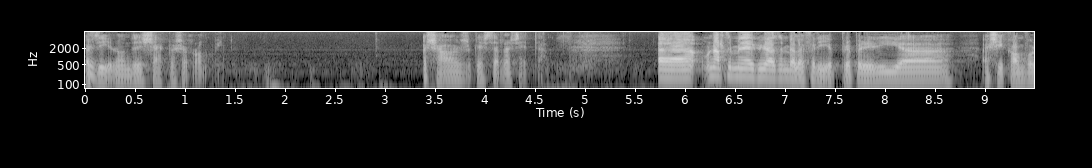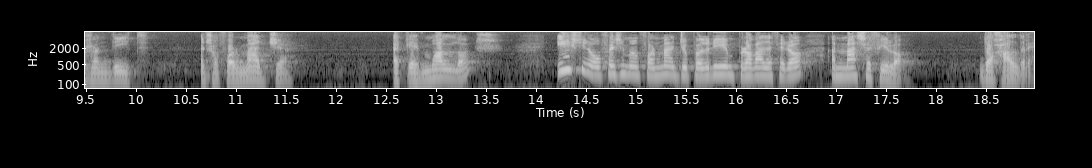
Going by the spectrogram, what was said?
És a dir, no deixar que se rompin això és aquesta recepta uh, una altra manera que jo també la faria prepararia així com vos han dit en el formatge aquests motllos i si no ho féssim en formatge podríem provar de fer-ho amb massa filó d'hojaldre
